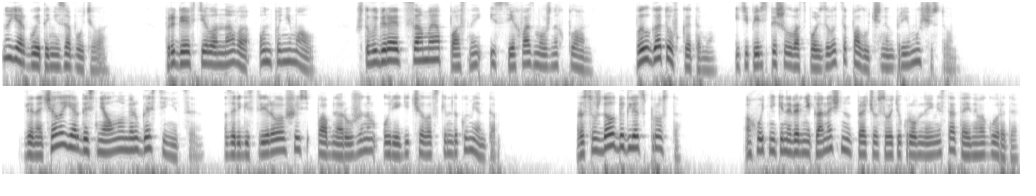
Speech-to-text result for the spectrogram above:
Но Яргу это не заботило. Прыгая в тело Нава, он понимал, что выбирает самый опасный из всех возможных план. Был готов к этому и теперь спешил воспользоваться полученным преимуществом. Для начала Ярго снял номер в гостинице, зарегистрировавшись по обнаруженным у Реги Человским документам. Рассуждал беглец просто. Охотники наверняка начнут прочесывать укромные места тайного города,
